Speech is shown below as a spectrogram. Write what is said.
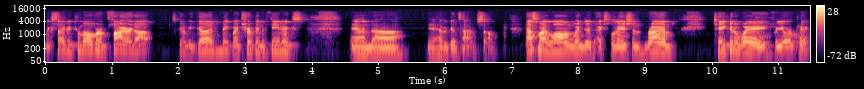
I'm excited to come over. I'm fired up. It's going to be good. Make my trip into Phoenix and uh, yeah, have a good time. So that's my long winded explanation. Ryan, take it away for your pick.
